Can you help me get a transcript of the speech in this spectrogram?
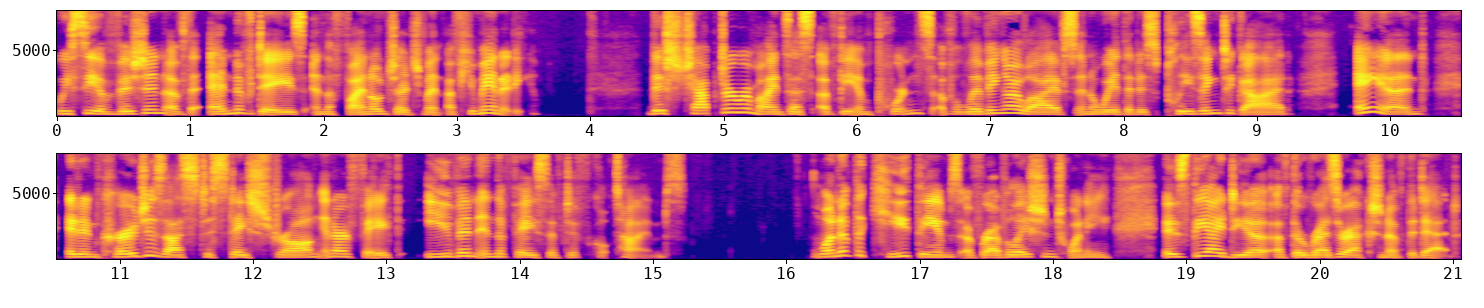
we see a vision of the end of days and the final judgment of humanity. This chapter reminds us of the importance of living our lives in a way that is pleasing to God, and it encourages us to stay strong in our faith even in the face of difficult times. One of the key themes of Revelation 20 is the idea of the resurrection of the dead.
